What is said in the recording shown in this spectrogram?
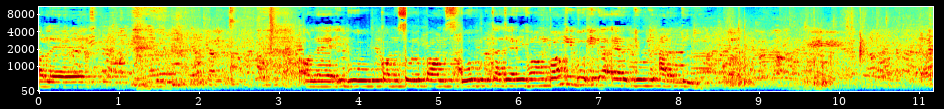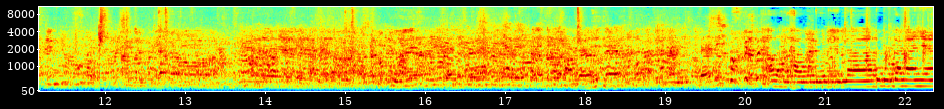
oleh oleh Ibu Konsul KJRI Hong Kong Ibu Ida R. Yuli Arti. Alhamdulillah, tepuk tangannya.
